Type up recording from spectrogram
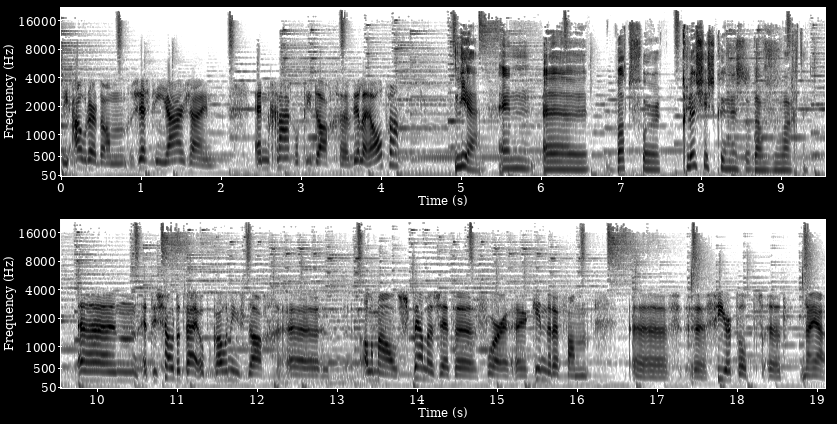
die ouder dan 16 jaar zijn en graag op die dag eh, willen helpen. Ja, en eh, wat voor klusjes kunnen ze dan verwachten? Ehm, het is zo dat wij op Koningsdag eh, allemaal spellen zetten voor kinderen van eh, v- eh, 4 tot nou ja,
